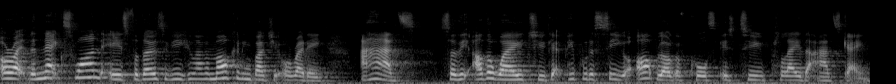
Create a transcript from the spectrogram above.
All right, the next one is for those of you who have a marketing budget already, ads. So the other way to get people to see your art blog, of course, is to play the ads game.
